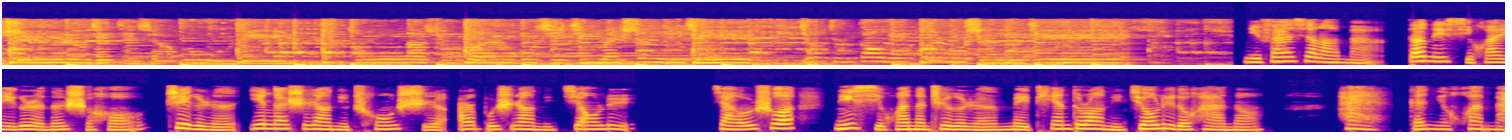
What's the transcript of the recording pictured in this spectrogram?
是六经天下无敌。通那循环，呼吸经脉神奇，要将道理灌入身体你发现了吗？当你喜欢一个人的时候，这个人应该是让你充实，而不是让你焦虑。假如说你喜欢的这个人每天都让你焦虑的话呢？哎，赶紧换吧。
